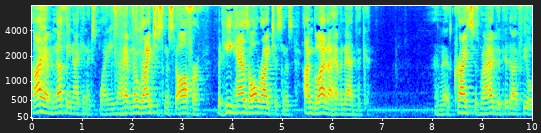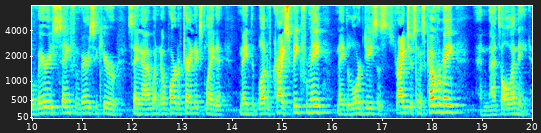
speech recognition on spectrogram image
I have nothing I can explain. I have no righteousness to offer, but he has all righteousness. I'm glad I have an advocate. And as Christ is my advocate, I feel very safe and very secure saying I want no part of trying to explain it. May the blood of Christ speak for me. May the Lord Jesus' righteousness cover me. And that's all I need.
